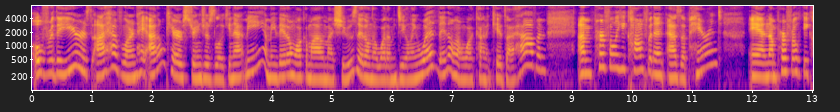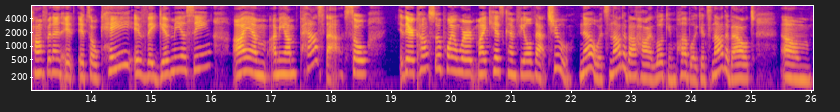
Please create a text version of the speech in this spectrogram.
Over the years, I have learned hey, I don't care if strangers looking at me. I mean, they don't walk a mile in my shoes. They don't know what I'm dealing with. They don't know what kind of kids I have. I'm, I'm perfectly confident as a parent. And I'm perfectly confident it, it's okay if they give me a scene. I am, I mean, I'm past that. So there comes to a point where my kids can feel that too. No, it's not about how I look in public. It's not about, um,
